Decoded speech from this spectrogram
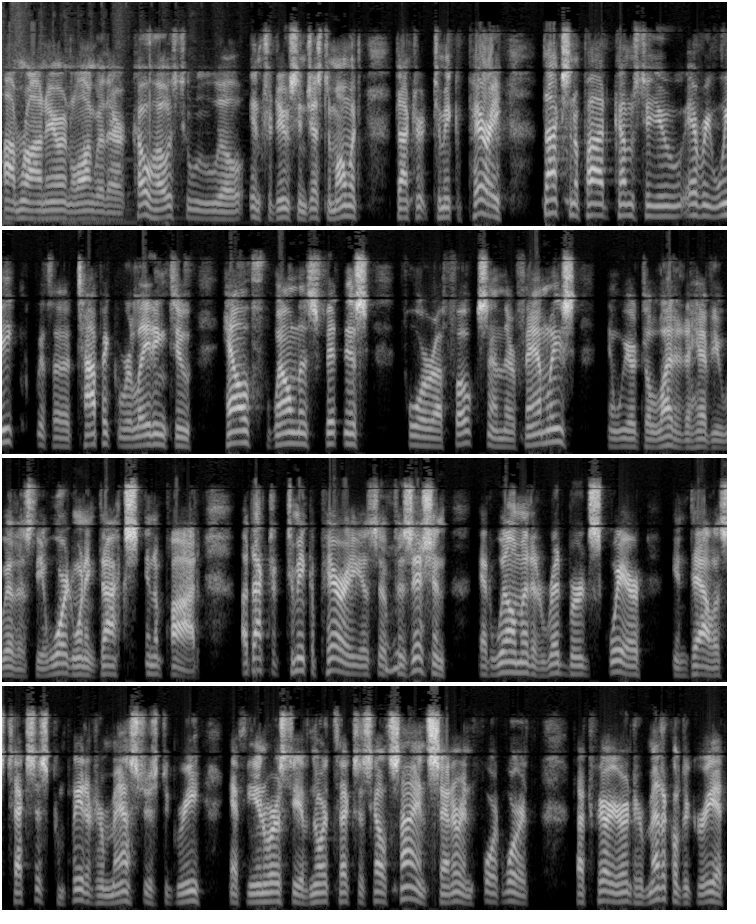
I'm Ron Aaron, along with our co host, who we'll introduce in just a moment, Dr. Tamika Perry. Docs in a Pod comes to you every week with a topic relating to health, wellness, fitness for uh, folks and their families. And we are delighted to have you with us, the award winning Docs in a Pod. Uh, Dr. Tamika Perry is a mm-hmm. physician at WellMed at Redbird Square in Dallas, Texas, completed her master's degree at the University of North Texas Health Science Center in Fort Worth. Dr. Perry earned her medical degree at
